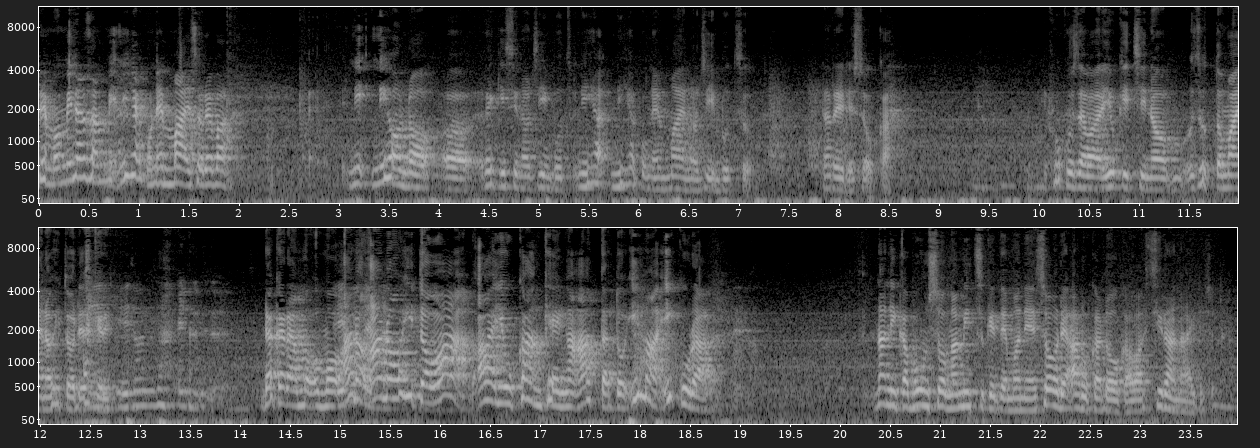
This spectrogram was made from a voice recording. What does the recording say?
でも皆さん200年前それは日本の歴史の人物 200, 200年前の人物誰でしょうか？福沢諭吉のずっと前の人ですけど。だからもうもうあのあの人はああいう関係があったと今いくら何か文章が見つけてもねそうであるかどうかは知らないでしょ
